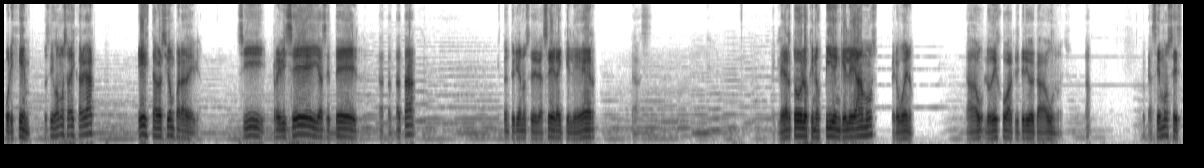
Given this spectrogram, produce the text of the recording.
Por ejemplo. Entonces vamos a descargar esta versión para Debian. Sí, revisé y acepté. Ta, En teoría no se debe hacer, hay que leer Hay que leer todos los que nos piden que leamos, pero bueno, cada, lo dejo a criterio de cada uno. Eso, Lo que hacemos es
